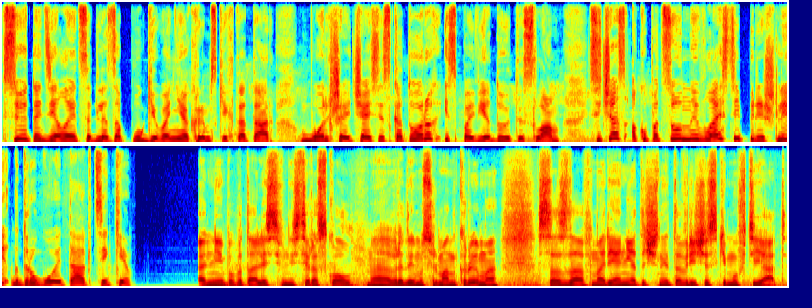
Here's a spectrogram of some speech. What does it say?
Все это делается для запугивания крымских татар, большая часть из которых исповедует ислам. Сейчас оккупационные власти перешли к другой тактике. Они попытались внести раскол э, в ряды мусульман Крыма, создав марионеточный таврический муфтият.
